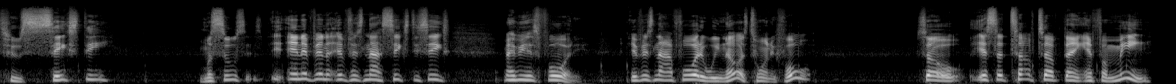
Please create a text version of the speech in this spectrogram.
to 60 masseuses, and if if it's not 66, maybe it's 40. If it's not 40, we know it's 24. So it's a tough, tough thing. And for me,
